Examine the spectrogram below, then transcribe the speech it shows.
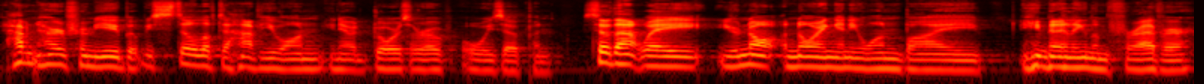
haven't heard from you, but we still love to have you on. You know, doors are always open. So that way you're not annoying anyone by emailing them forever,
